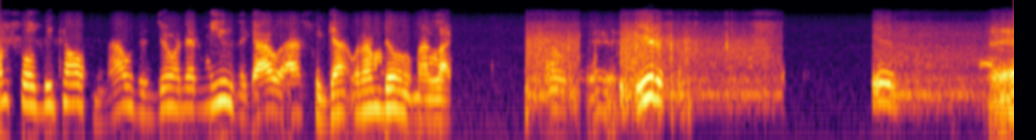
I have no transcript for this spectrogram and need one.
I'm supposed to be talking. I was enjoying that music. I, I forgot what I'm doing with my life. Oh, beautiful. Beautiful. Yeah.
